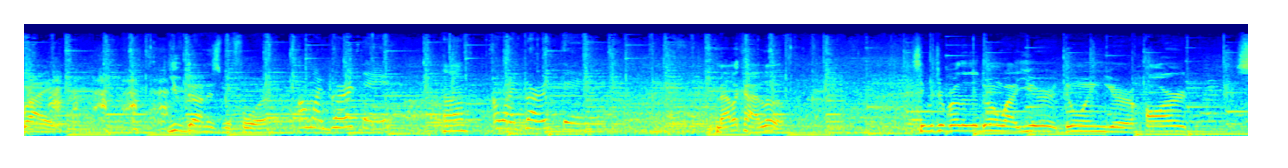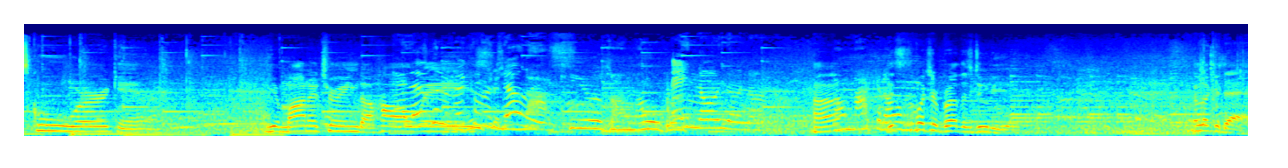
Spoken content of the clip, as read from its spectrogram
right. You've done this before. on my birthday, Huh? on my birthday. Malachi, look. See what your brothers are doing while you're doing your hard schoolwork and you're monitoring the Hey, that's gonna make hallways. them jealous. Heels on over. Hey, no, no, no. Huh? Don't knock This is what your brothers do to you. And look at that.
